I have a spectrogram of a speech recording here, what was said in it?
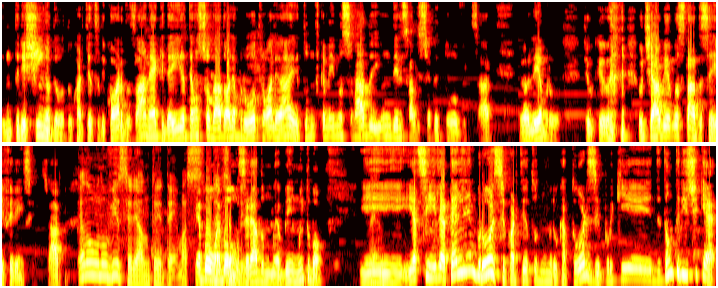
um trechinho do, do quarteto de cordas lá, né? Que daí até um soldado olha pro outro, olha, ah, e todo mundo fica meio emocionado e um deles fala, isso é Beethoven, sabe? Eu lembro tipo, que o Thiago ia gostar dessa referência, sabe? Eu não, não vi esse seriado, não tenho ideia, mas. É bom, é bom, o seriado é bem muito bom. E, é. e, assim, ele até lembrou esse quarteto número 14, porque de tão triste que é.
